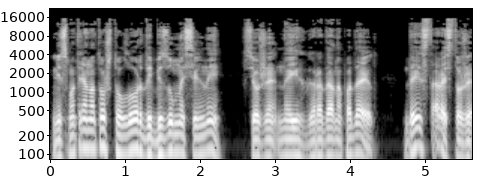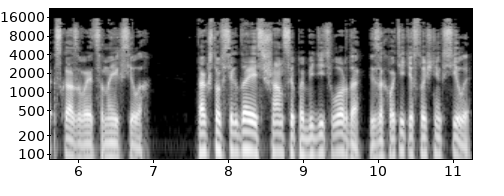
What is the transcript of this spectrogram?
Несмотря на то, что лорды безумно сильны, все же на их города нападают, да и старость тоже сказывается на их силах. Так что всегда есть шансы победить лорда и захватить источник силы,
